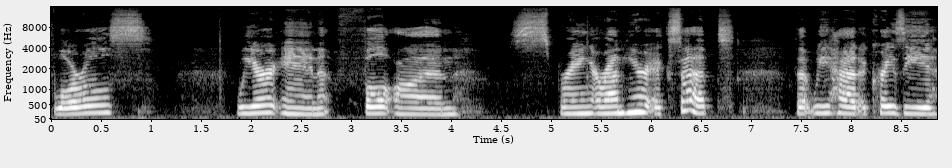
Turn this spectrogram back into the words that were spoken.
florals. We are in full on spring around here, except that we had a crazy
